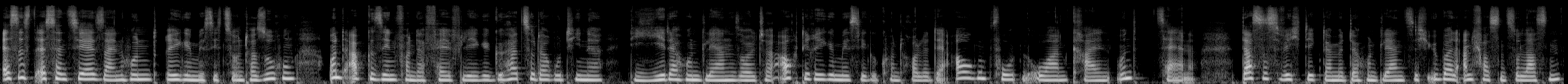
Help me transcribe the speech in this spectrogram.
Es ist essentiell, seinen Hund regelmäßig zu untersuchen und abgesehen von der Fellpflege gehört zu der Routine, die jeder Hund lernen sollte, auch die regelmäßige Kontrolle der Augen, Pfoten, Ohren, Krallen und Zähne. Das ist wichtig, damit der Hund lernt, sich überall anfassen zu lassen.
